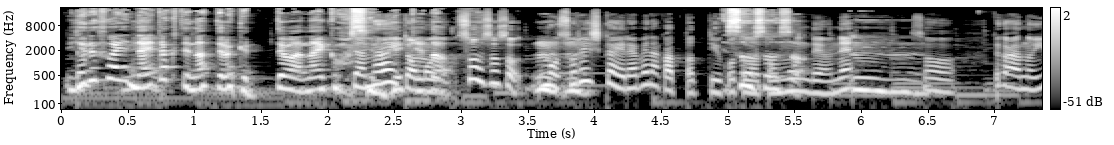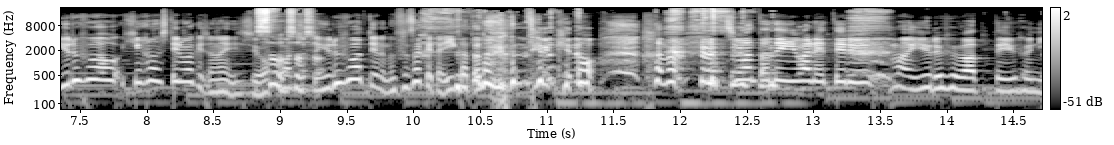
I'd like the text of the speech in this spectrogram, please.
ゆるふわになりたくてなってるわけではないかもしれなけど。ないいと思う。そうそうそう、うんうん。もうそれしか選べなかったっていうことだと思うんだよね。うんうん。そう。だからあのゆるふわを批判してるわけじゃないですよ。そうそうそう。まあ、ちょっとゆるふわっていうのがふざけた言い方になってるけど、あの巷で言われてるまあゆるふわっていうふうに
